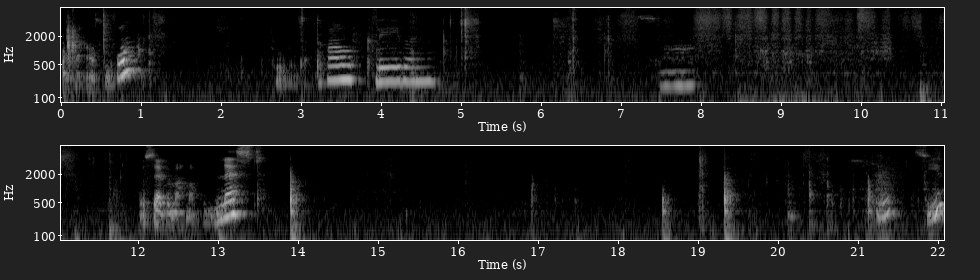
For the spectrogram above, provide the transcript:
Da außen rum. Vogel da drauf kleben. So. Dasselbe machen wir beim Nest. ziehen.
